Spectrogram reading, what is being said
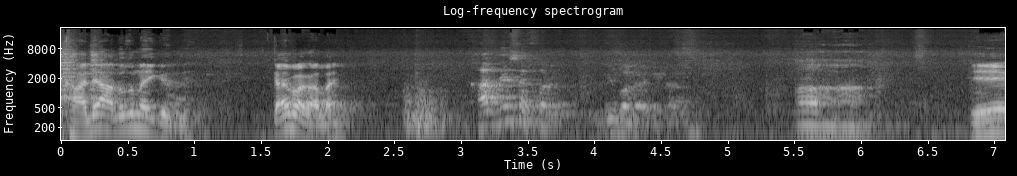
खाली आलोच नाही कधी. काय बघायलाय हां हां हे.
